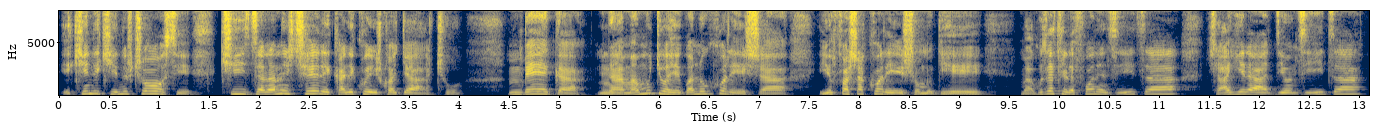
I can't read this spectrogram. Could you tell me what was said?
ikindi kintu cyose kizana n'icerekana ikoreshwa ryacu mbega mwama muryoherwa no gukoresha iyo mfashakoresho mu gihe mwaguze telefone nziza canke iradiyo nziza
